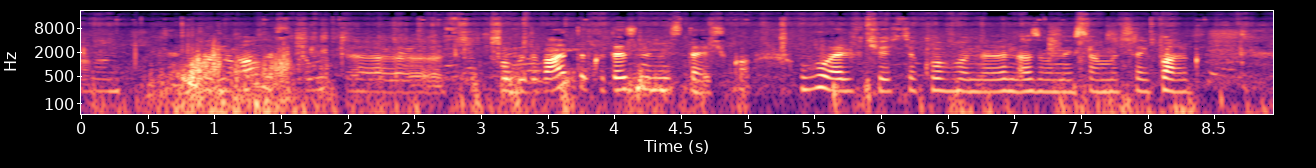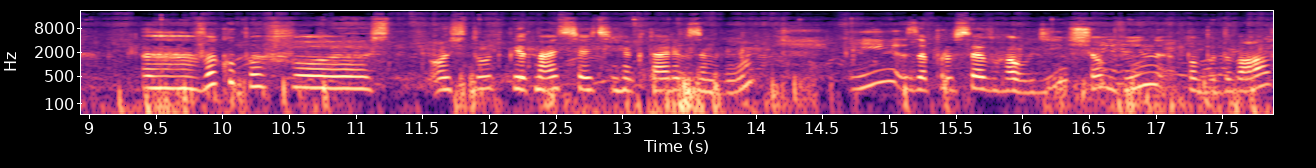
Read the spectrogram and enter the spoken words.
а планувалось тут е, побудувати котежне містечко. Гуель, в честь якого названий саме цей парк. Викупив ось тут 15 гектарів землі і запросив Гауді, щоб він побудував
